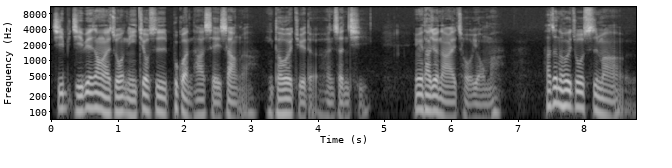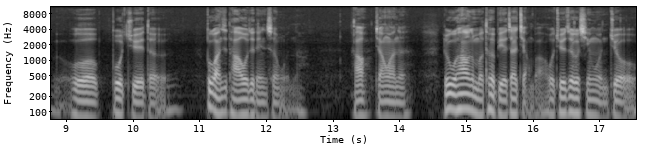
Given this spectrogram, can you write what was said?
即即便上来说，你就是不管他谁上啊，你都会觉得很生气，因为他就拿来酬庸嘛。他真的会做事吗？我不觉得，不管是他或者连胜文啊。好，讲完了。如果还有什么特别再讲吧，我觉得这个新闻就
